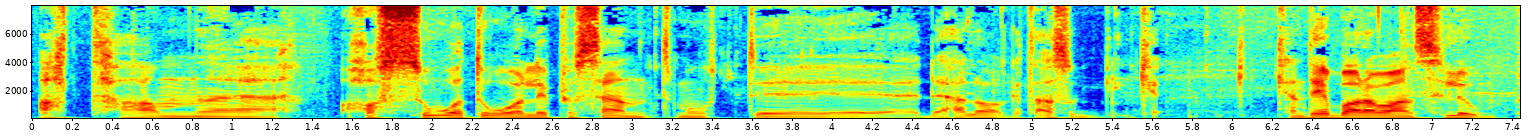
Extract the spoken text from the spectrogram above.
Att han eh, har så dålig procent mot eh, det här laget. Alltså, kan, kan det bara vara en slump?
